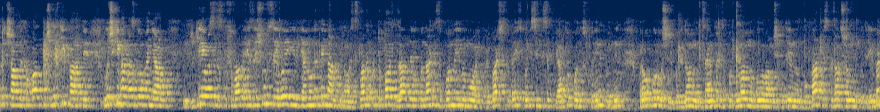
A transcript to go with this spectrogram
кричали, хапали, почали втікати. Лучик Євген вас доганяв. Тоді вас застосували фізичну силу і вдягнули кайданки на вас. Склали протокол за невиконання законної вимоги. Передбачить статтею 185 Кодексу України про адмінправопорушення. Повідомлений центр, запропоновано було вам, чи потрібен адвокат, ви сказали, що вам не потрібен,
